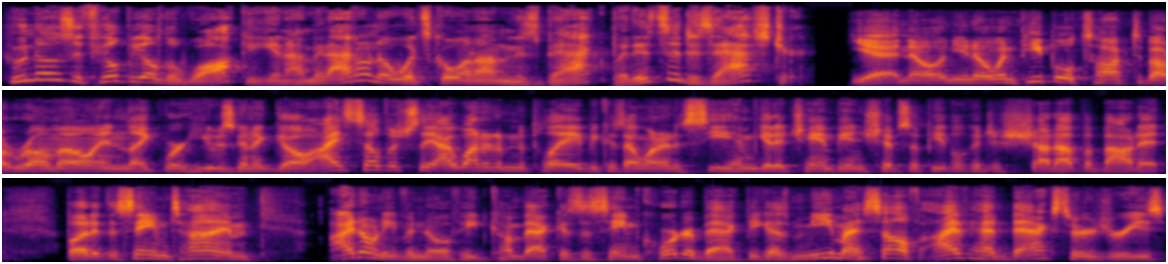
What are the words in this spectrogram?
who knows if he'll be able to walk again? I mean, I don't know what's going on in his back, but it's a disaster. Yeah, no, and you know, when people talked about Romo and like where he was going to go, I selfishly I wanted him to play because I wanted to see him get a championship so people could just shut up about it. But at the same time, I don't even know if he'd come back as the same quarterback because me myself, I've had back surgeries.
